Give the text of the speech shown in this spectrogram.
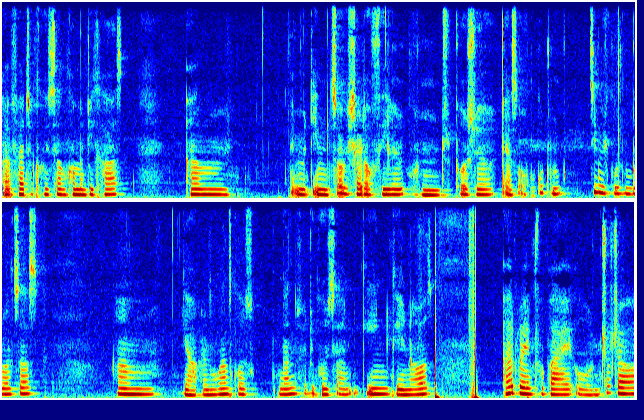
äh, fette Grüße an Comedy Cast. Ähm, mit ihm zocke ich halt auch viel und pushe. Er ist auch gut ziemlich gut Brawl Stars. Ähm, ja, also ganz groß, ganz fette Grüße an ihn, gehen raus. Hört bei ihm vorbei und ciao, ciao.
